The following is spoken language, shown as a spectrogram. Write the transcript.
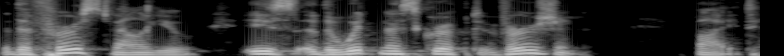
The first value is the witness script version byte,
